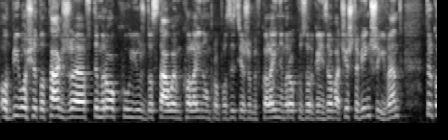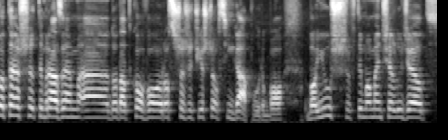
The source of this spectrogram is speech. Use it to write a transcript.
odbiło się to tak, że w tym roku już dostałem kolejną propozycję, żeby w kolejnym roku zorganizować jeszcze większy event, tylko też tym razem e, dodatkowo rozszerzyć jeszcze o Singapur, bo, bo już w tym momencie ludzie od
